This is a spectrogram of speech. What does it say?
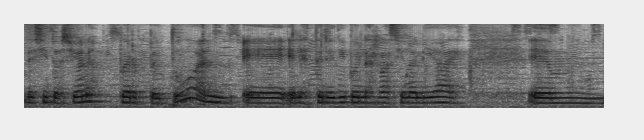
de, situaciones perpetúan eh, el estereotipo y las racionalidades. Em,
